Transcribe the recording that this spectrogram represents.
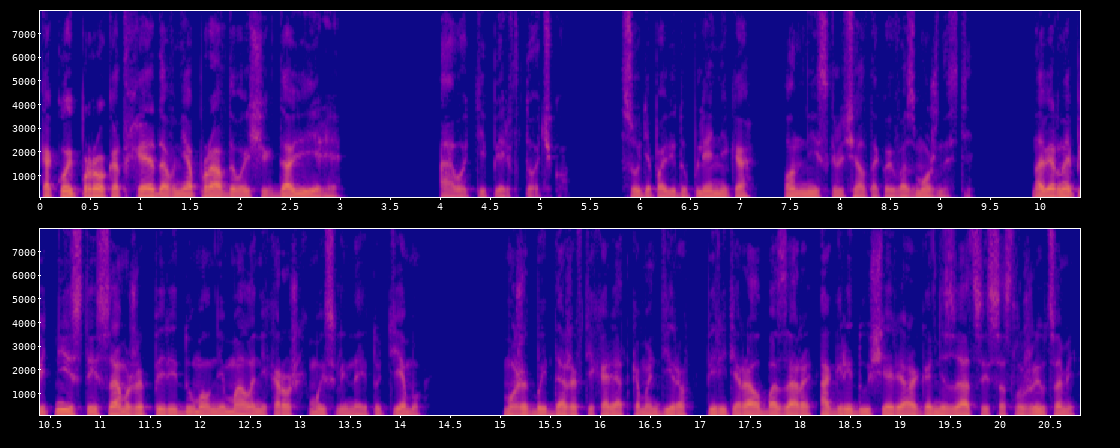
Какой прок от хедов, не оправдывающих доверия? А вот теперь в точку. Судя по виду пленника, он не исключал такой возможности. Наверное, Пятнистый сам уже передумал немало нехороших мыслей на эту тему. Может быть, даже втихаря от командиров перетирал базары о грядущей реорганизации со служивцами,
